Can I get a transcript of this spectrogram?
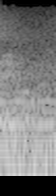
the same.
